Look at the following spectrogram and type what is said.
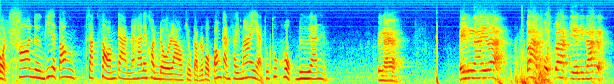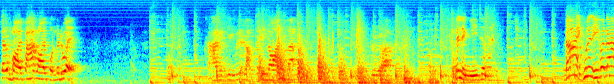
กฎข้อหนึ่งที่จะต้องซักซ้อมกันนะคะ ในคอนโดเราเกี่ยวกับระบบป้องกันไฟไหม้อะทุก ๆ 6 เดือน เป็นไงอะ เป็นไงล่ะ บ้ากดบ้าเกณฑ์นี่นักอะฉันก็พลอยฟ้าพลอยฝนไปด้วยขาจริงๆไม่ได้หลับไม่ได้นอนละเบื่อ เล่นอย่างนี้ใช่ไหม ได้คุณเล่นอย่างนี้ก็ได้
